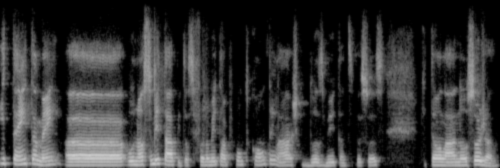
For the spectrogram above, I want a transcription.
E tem também uh, o nosso Meetup. Então, se for no meetup.com, tem lá, acho que duas mil e tantas pessoas que estão lá no Sojava.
